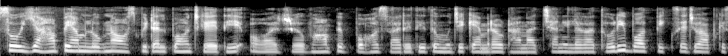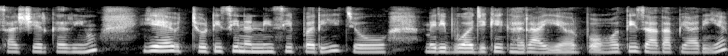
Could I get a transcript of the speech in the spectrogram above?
सो so, यहाँ पे हम लोग ना हॉस्पिटल पहुँच गए थे और वहाँ पे बहुत सारे थे तो मुझे कैमरा उठाना अच्छा नहीं लगा। थोड़ी बहुत पिक्स है जो आपके साथ शेयर कर रही हूँ। ये है छोटी सी नन्ही सी परी जो मेरी बुआ जी के घर आई है और बहुत ही ज़्यादा प्यारी है।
